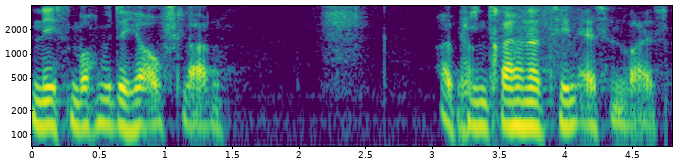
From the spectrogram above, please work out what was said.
den nächsten Wochen wieder hier aufschlagen. Alpine ja. 310S in weiß.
